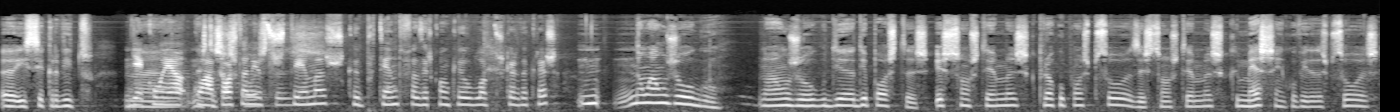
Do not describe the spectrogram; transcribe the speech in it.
uh, e se acredito. E é na- com a, com a aposta respostas- nestes temas que pretende fazer com que o Bloco de Esquerda cresça? N- Não é um jogo. Não é um jogo de, de apostas. Estes são os temas que preocupam as pessoas. Estes são os temas que mexem com a vida das pessoas.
